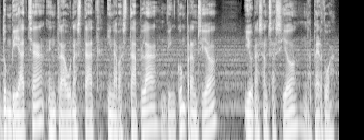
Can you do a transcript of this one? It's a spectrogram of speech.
d'un viatge entre un estat inabastable d'incomprensió i una sensació de pèrdua.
